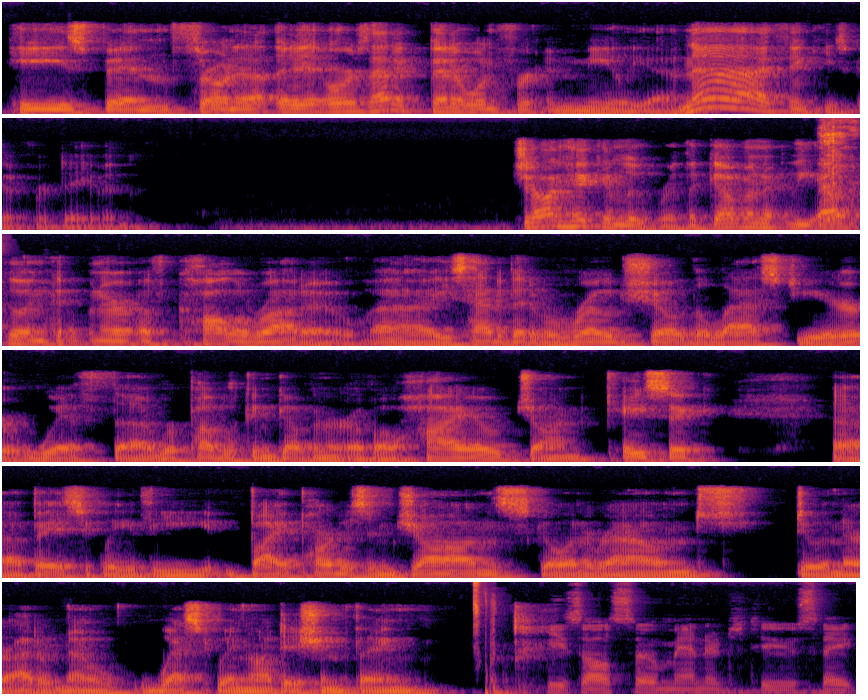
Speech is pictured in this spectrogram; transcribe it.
He's been thrown out, or is that a better one for Amelia? No, I think he's good for David. John Hickenlooper, the governor, the outgoing governor of Colorado. Uh, he's had a bit of a road show the last year with uh, Republican governor of Ohio, John Kasich. Uh, basically, the bipartisan Johns going around doing their, I don't know, West Wing audition thing. He's also managed to stay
